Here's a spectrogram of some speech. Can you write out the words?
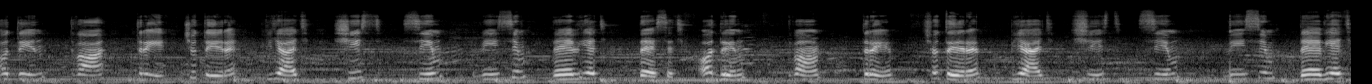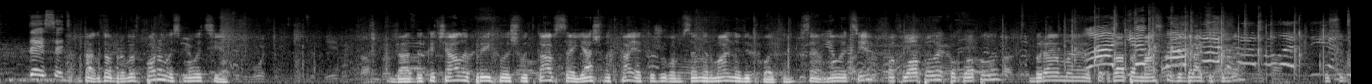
Один, два, три, чотири, п'ять, шість, сім, вісім, дев'ять, десять. Один, два, три, чотири, п'ять, шість, сім, вісім, дев'ять, десять. Так, добре, ви впорались, молодці. Да, докачали, приїхали швидка, все, я швидка, я кажу вам, все нормально, відходьте. Все, молодці, похлопали, похлопали. Беремо е, клапан маски, забирайте собі. Спасибо.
